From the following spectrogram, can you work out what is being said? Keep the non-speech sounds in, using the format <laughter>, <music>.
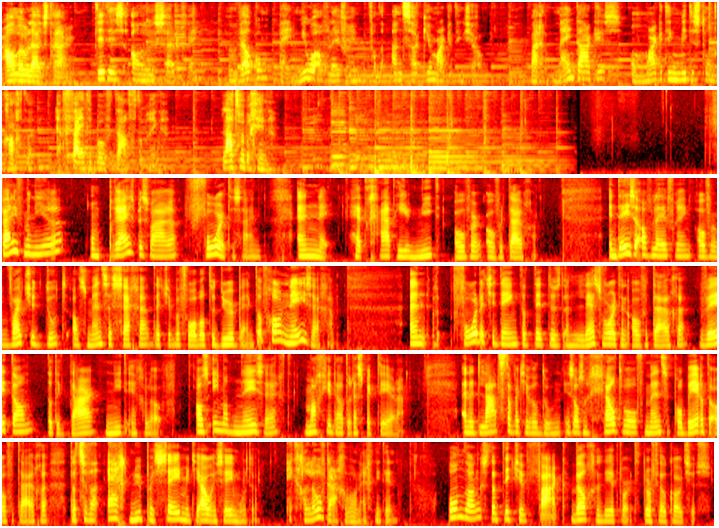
Hallo luisteraar, dit is Anneloes Zuiderveen. Welkom bij een nieuwe aflevering van de Unsuck Your Marketing Show. Waar het mijn taak is om marketingmythes te ontkrachten en feiten boven tafel te brengen. Laten we beginnen. Vijf manieren om prijsbezwaren voor te zijn. En nee, het gaat hier niet over overtuigen. In deze aflevering over wat je doet als mensen zeggen dat je bijvoorbeeld te duur bent of gewoon nee zeggen. En voordat je denkt dat dit dus een les wordt in overtuigen, weet dan dat ik daar niet in geloof. Als iemand nee zegt, mag je dat respecteren. En het laatste wat je wilt doen is als een geldwolf mensen proberen te overtuigen dat ze wel echt nu per se met jou in zee moeten. Ik geloof daar gewoon echt niet in. Ondanks dat dit je vaak wel geleerd wordt door veel coaches.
